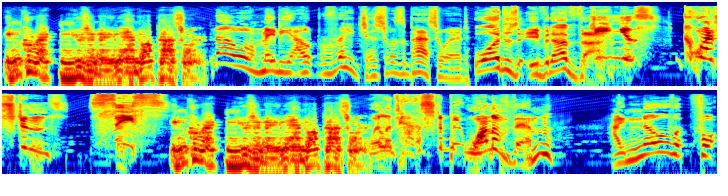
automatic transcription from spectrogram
Incorrect username and or password. No, maybe outrageous was the password. Why does it even have that? Genius! Questions! Cease! Incorrect username and or password. Well, it has to be one of them. I know for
